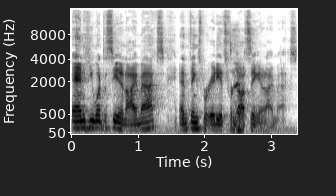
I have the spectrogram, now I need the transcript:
And he went to see it in IMAX and thinks we're idiots for not seeing it in IMAX.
